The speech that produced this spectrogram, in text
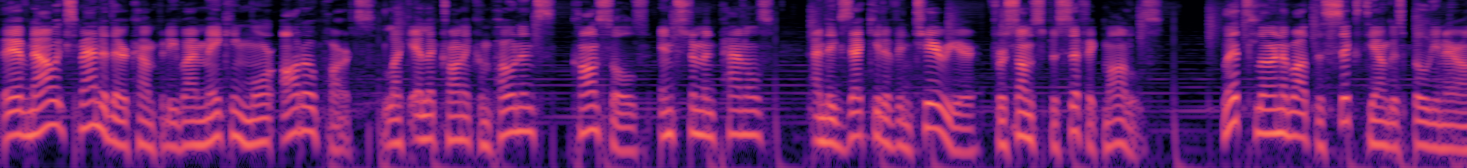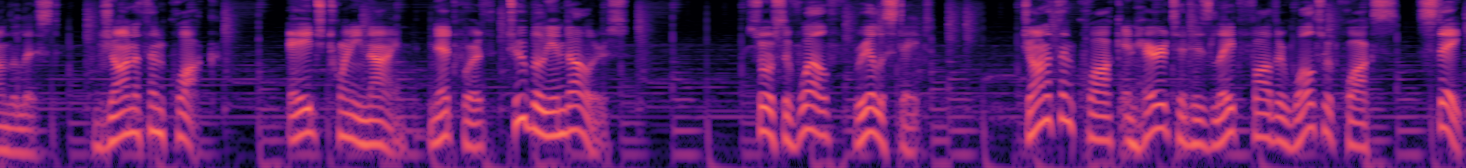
They have now expanded their company by making more auto parts like electronic components, consoles, instrument panels, and executive interior for some specific models. Let's learn about the sixth youngest billionaire on the list, Jonathan Kwok, age 29, net worth $2 billion. Source of wealth, real estate. Jonathan Kwok inherited his late father Walter Kwok's stake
